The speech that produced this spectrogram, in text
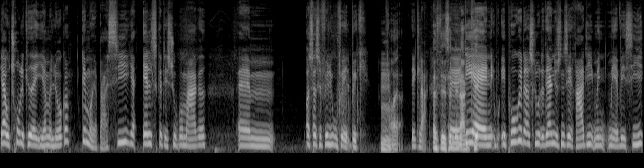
Jeg er utrolig ked af, at Irma lukker. Det må jeg bare sige. Jeg elsker det supermarked. Øhm, og så selvfølgelig Uffe Elbæk. Mm. Oh, ja. Det er klart. Altså, det er sådan en det er en epoke, der er slut, og det er han jo sådan set ret i, men, men jeg vil sige,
